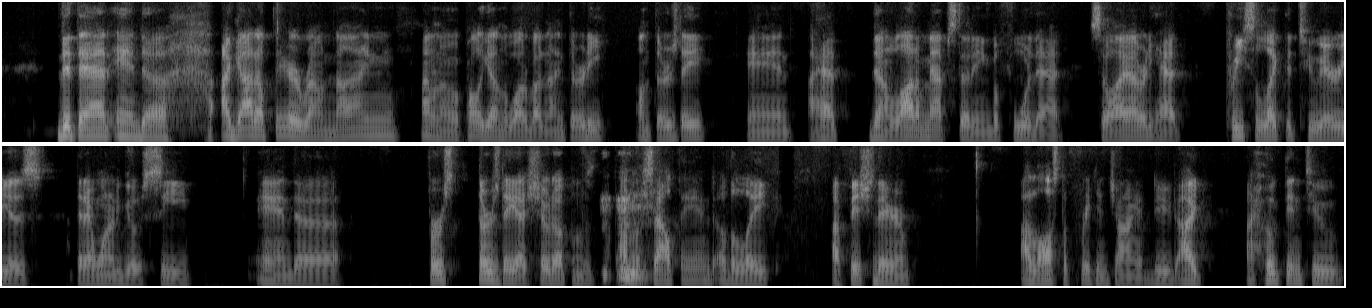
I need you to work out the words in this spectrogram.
did that. And uh, I got up there around nine. I don't know. I Probably got on the water about 9:30 on Thursday and I had done a lot of map studying before that. So I already had pre-selected two areas that I wanted to go see. And uh, first Thursday, I showed up on the on the south end of the lake. I fished there. I lost a freaking giant, dude. I I hooked into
